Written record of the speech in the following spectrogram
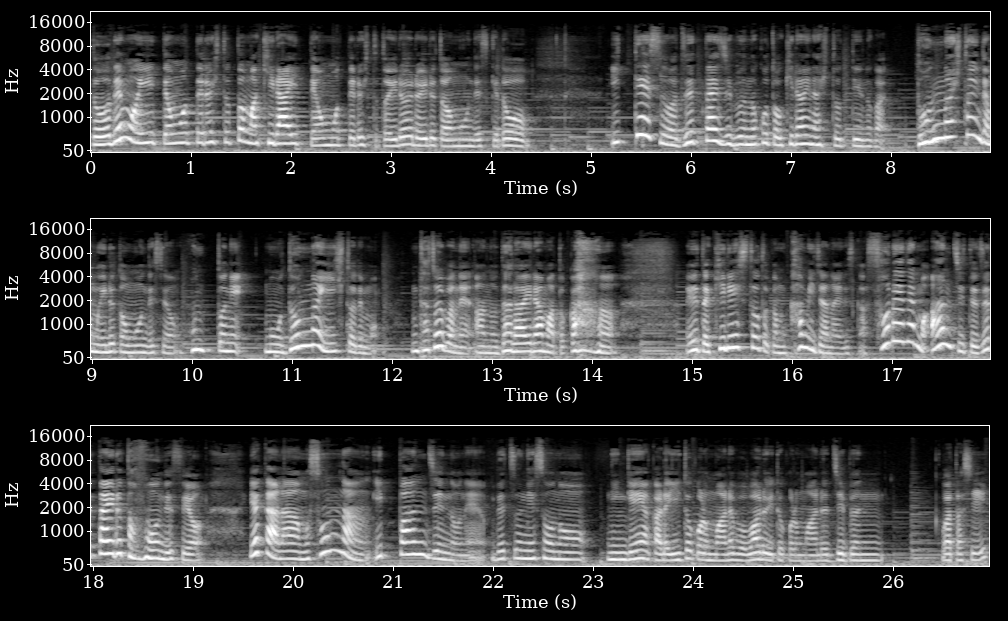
どうでもいいって思ってる人と、まあ、嫌いって思ってる人といろいろいるとは思うんですけど一定数は絶対自分のことを嫌いな人っていうのがどんな人にでもいると思うんですよ本当にもうどんないい人でも例えばねあのダライ・ラマとか 言ったらキリストとかも神じゃないですか。それでもアンチって絶対いると思うんですよ。やからもうそんなん一般人のね別にその人間やからいいところもあれば悪いところもある自分私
